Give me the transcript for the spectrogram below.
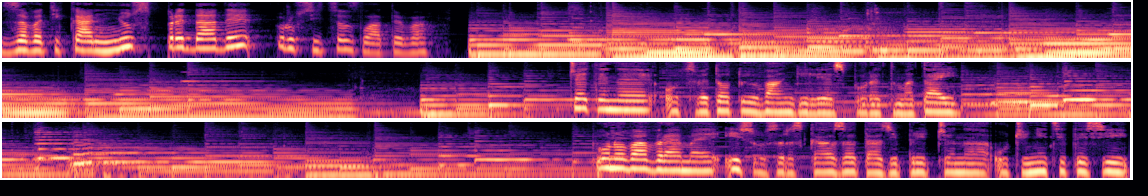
За Ватикан Нюс предаде Русица Златева. Четене от Светото Евангелие според Матай – По това време Исус разказа тази притча на учениците си.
